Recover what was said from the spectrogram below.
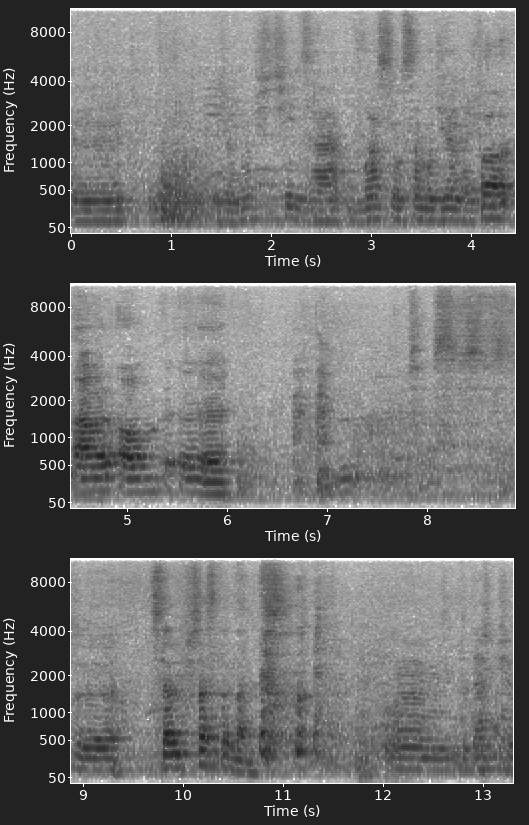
ym, na temat odpowiedzialności za własną samodzielność. for our own uh, self-sustenance. Wydaje mi się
